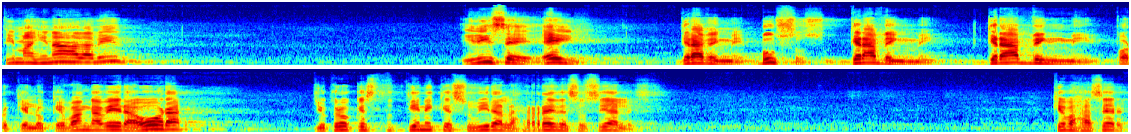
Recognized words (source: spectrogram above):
¿Te imaginas a David? Y dice, hey, grábenme, buzos, grábenme, grábenme, porque lo que van a ver ahora, yo creo que esto tiene que subir a las redes sociales. ¿Qué vas a hacer?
